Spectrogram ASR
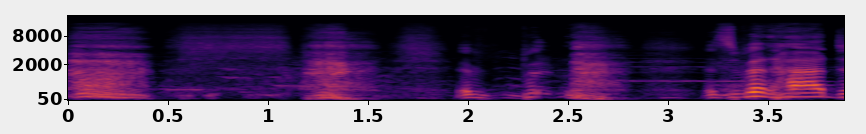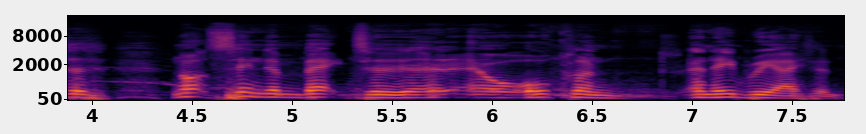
it's a bit hard to not send him back to uh, Auckland inebriated.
